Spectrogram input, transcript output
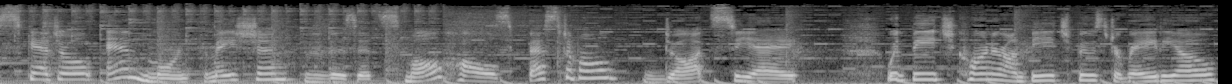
schedule, and more information, visit smallhallsfestival.ca. With Beach Corner on Beach Booster Radio,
